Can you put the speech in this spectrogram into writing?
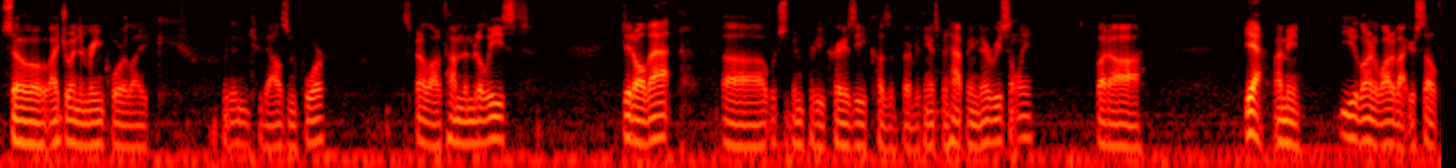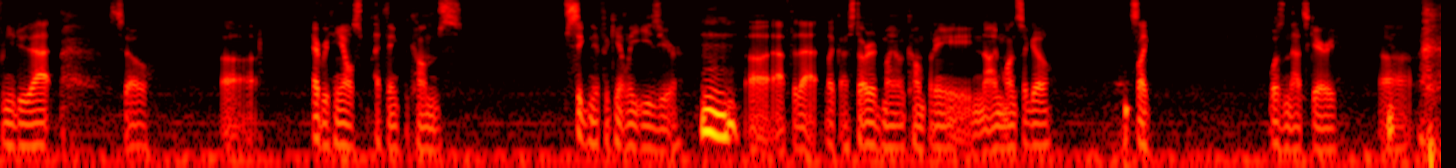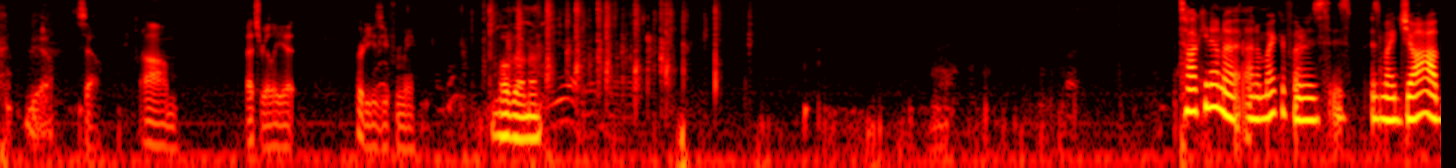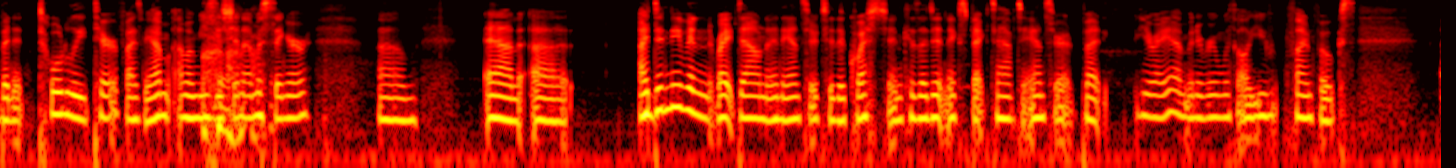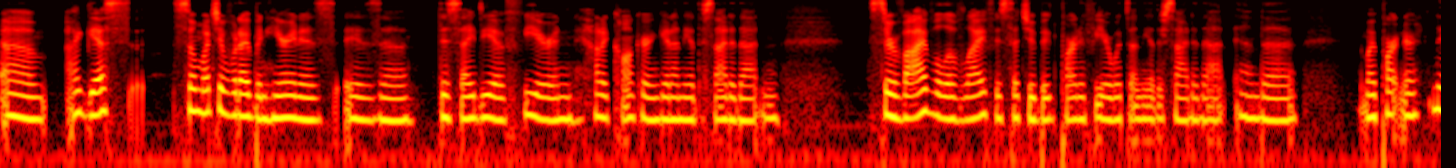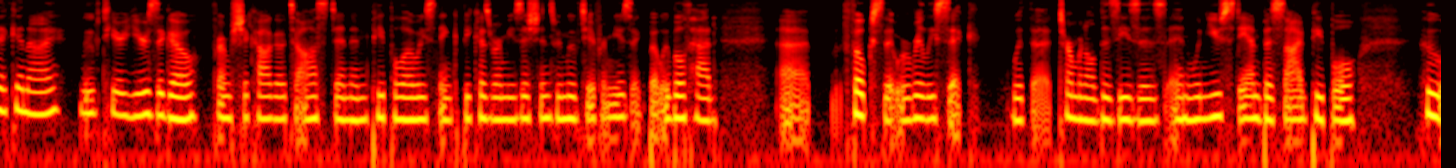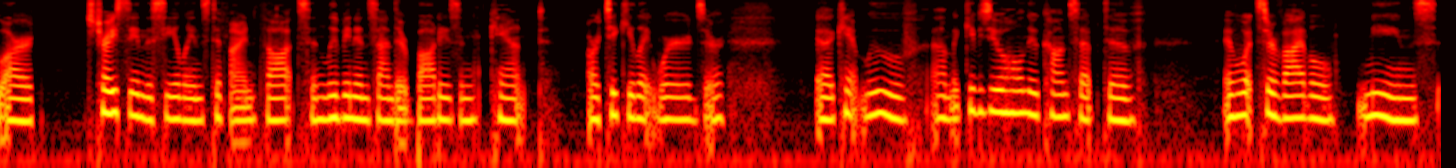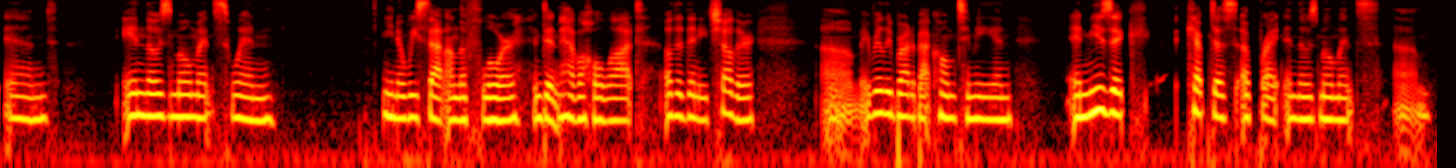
So I joined the Marine Corps like in 2004. Spent a lot of time in the Middle East. Did all that, uh, which has been pretty crazy because of everything that's been happening there recently. But uh, yeah, I mean, you learn a lot about yourself when you do that. So uh, everything else, I think, becomes significantly easier mm. uh, after that. Like I started my own company nine months ago. It's like wasn't that scary. Uh, yeah. So um, that's really it. Pretty easy for me. Love that man. Talking on a on a microphone is, is, is my job, and it totally terrifies me. I'm I'm a musician. I'm a singer, um, and uh, I didn't even write down an answer to the question because I didn't expect to have to answer it. But here I am in a room with all you fine folks. Um, I guess so much of what I've been hearing is is uh, this idea of fear and how to conquer and get on the other side of that. And survival of life is such a big part of fear. What's on the other side of that? And uh, my partner Nick and I moved here years ago from Chicago to Austin, and people always think because we're musicians we moved here for music, but we both had uh, folks that were really sick with uh, terminal diseases, and when you stand beside people who are tracing the ceilings to find thoughts and living inside their bodies and can't articulate words or uh, can't move, um, it gives you a whole new concept of of what survival means. And in those moments when, you know, we sat on the floor and didn't have a whole lot other than each other, um, it really brought it back home to me, and and music kept us upright in those moments, um,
